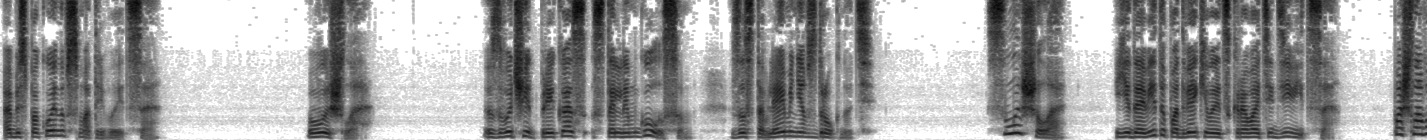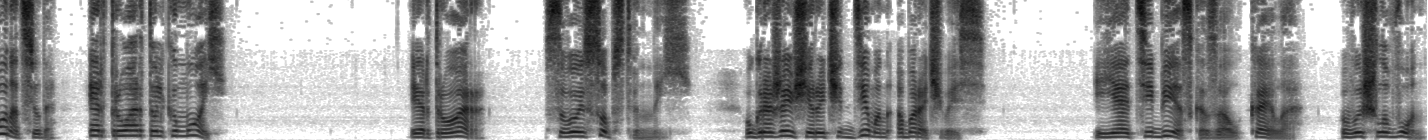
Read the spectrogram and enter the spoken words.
обеспокоенно всматривается. «Вышла». Звучит приказ стальным голосом, заставляя меня вздрогнуть. «Слышала?» — ядовито подвякивает с кровати девица. «Пошла вон отсюда. Эртруар только мой». «Эртруар свой собственный», — угрожающе рычит демон, оборачиваясь. «Я тебе сказал, Кайла. Вышла вон.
